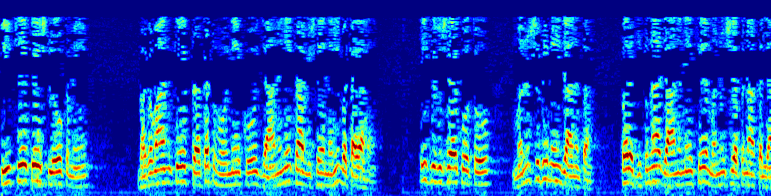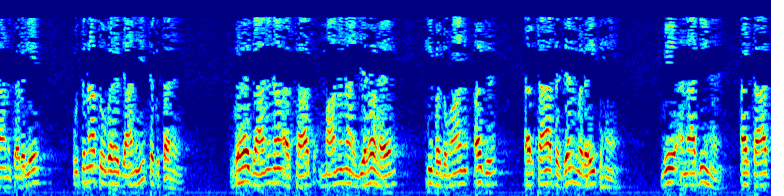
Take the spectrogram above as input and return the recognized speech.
पीछे के श्लोक में भगवान के प्रकट होने को जानने का विषय नहीं बताया है। इस विषय को तो मनुष्य भी नहीं जानता, पर जितना जानने से मनुष्य अपना कल्याण कर ले, उतना तो वह जान ही सकता है। वह जानना अर्थात मानना यह है कि भगवान अज अर्थात जन्म रहित हैं। वे अनादि हैं। अर्थात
